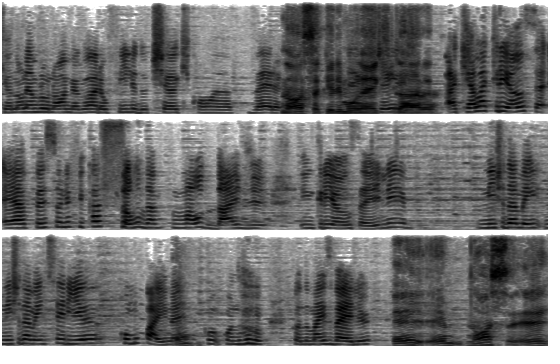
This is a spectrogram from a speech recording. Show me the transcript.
que eu não lembro o nome agora, o filho do Chuck com a Vera. Nossa, aquele moleque, é, cara. Aquela criança é a personificação da maldade em criança. Ele nitidamente, nitidamente seria como pai, né? Então... Quando, quando mais velho. É, é nossa, é,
